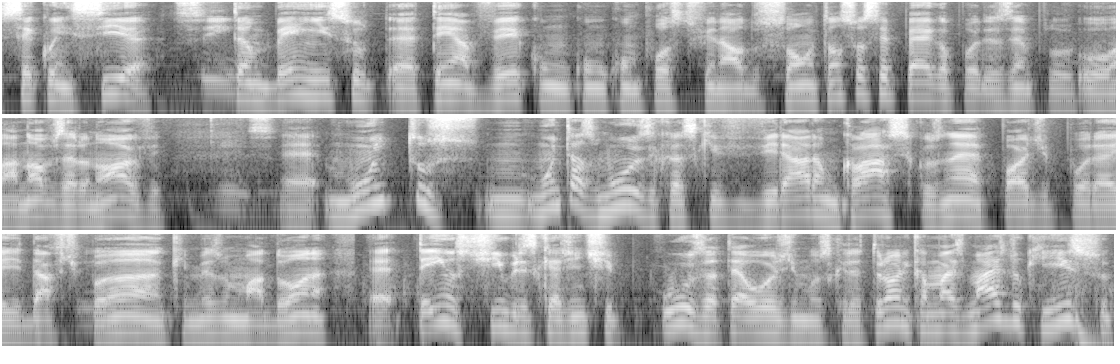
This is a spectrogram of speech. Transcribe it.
sequencia, Sim. também isso é, tem a ver com, com o composto final do som. Então, se você pega, por exemplo, o, a 909, é, muitos, muitas músicas que viraram clássicos, né? Pode por aí Daft Sim. Punk, mesmo Madonna, é, tem os timbres que a gente usa até hoje em música eletrônica, mas mais do que isso,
